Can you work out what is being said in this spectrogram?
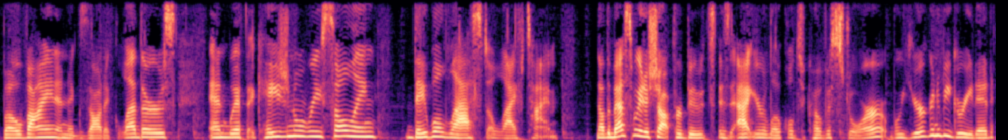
bovine and exotic leathers, and with occasional resoling, they will last a lifetime. Now, the best way to shop for boots is at your local Tecovas store, where you're going to be greeted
